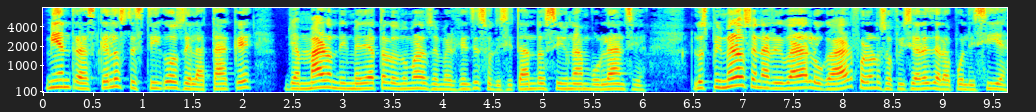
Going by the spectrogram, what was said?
mientras que los testigos del ataque llamaron de inmediato a los números de emergencia solicitando así una ambulancia. Los primeros en arribar al lugar fueron los oficiales de la policía.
